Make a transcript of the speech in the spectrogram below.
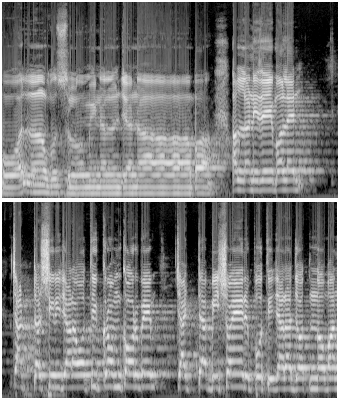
والغسل من الجنابة আল্লাহ নিজেই বলেন চারটা সিঁড়ি যারা অতিক্রম করবে, চারটা বিষয়ের প্রতি যারা যত্নবান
